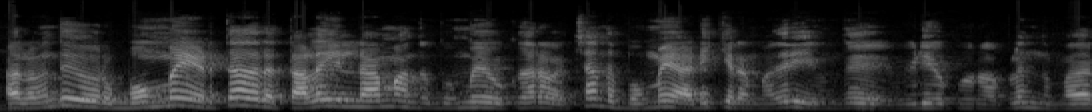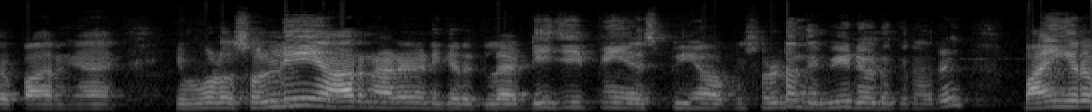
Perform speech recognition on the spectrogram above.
அதுல வந்து ஒரு பொம்மை எடுத்து அதுல தலை இல்லாம அந்த பொம்மையை உட்கார வச்சு அந்த பொம்மையை அடிக்கிற மாதிரி வந்து வீடியோ போடுறாப்புல. இந்த மாதிரி பாருங்க. இவ்வளவு சொல்லியும் யாரும் நடவடிக்கை எடுக்கல. டிஜிபியும் எஸ்பியும் அப்படின்னு சொல்லிட்டு அந்த வீடியோ எடுக்கிறாரு. பயங்கர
